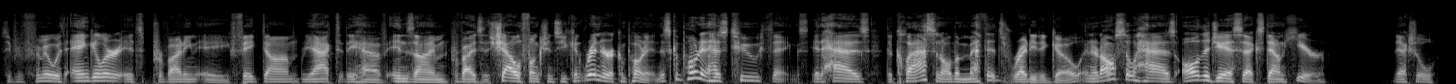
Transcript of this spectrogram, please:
so if you're familiar with Angular, it's providing a fake DOM. React, they have Enzyme, provides a shallow function so you can render a component. And this component has two things. It has the class and all the methods ready to go, and it also has all the JSX down here, the actual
